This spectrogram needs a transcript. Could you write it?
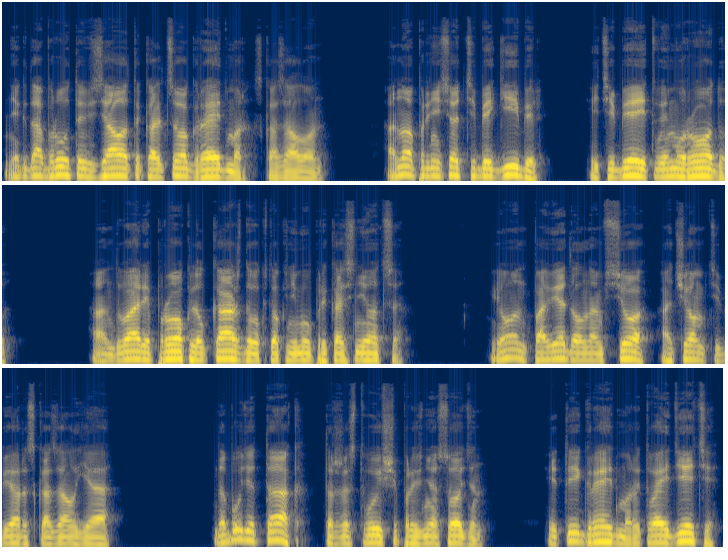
«Не к добру ты взял это кольцо, Грейдмор», — сказал он. «Оно принесет тебе гибель, и тебе, и твоему роду. Андвари проклял каждого, кто к нему прикоснется. И он поведал нам все, о чем тебе рассказал я. Да будет так, торжествующе произнес Один. И ты, Грейдмор, и твои дети,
